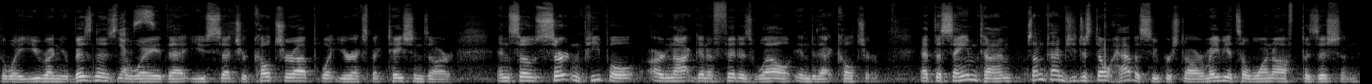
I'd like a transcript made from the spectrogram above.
The way you run your business, Yes. the way that you set your culture up, what your expectations are. And so certain people are not going to fit as well into that culture. At the same time, sometimes you just don't have a superstar, or maybe it's a one off position.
